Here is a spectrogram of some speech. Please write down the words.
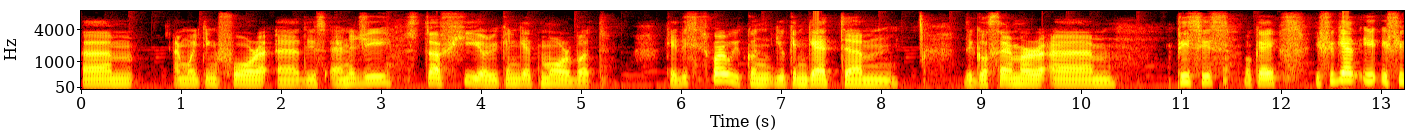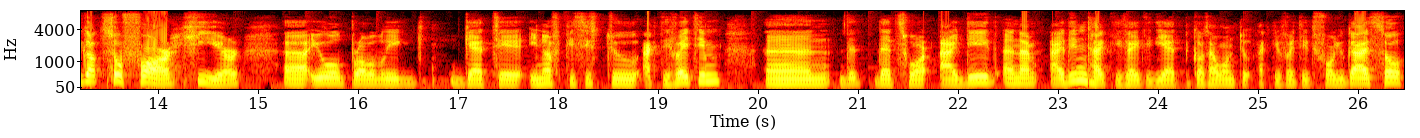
Um, I'm waiting for uh, this energy stuff here. You can get more, but okay, this is where you can you can get um, the Gothamer um, pieces. Okay, if you get if you got so far here, uh, you will probably get uh, enough pieces to activate him and th that's what I did and I'm, I didn't activate it yet because I want to activate it for you guys. So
